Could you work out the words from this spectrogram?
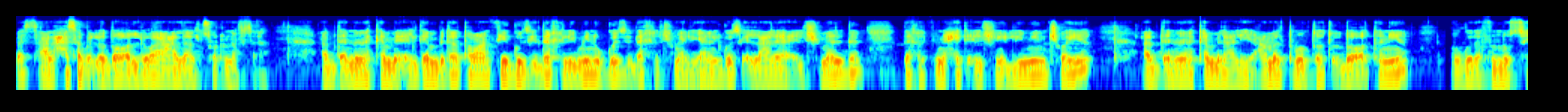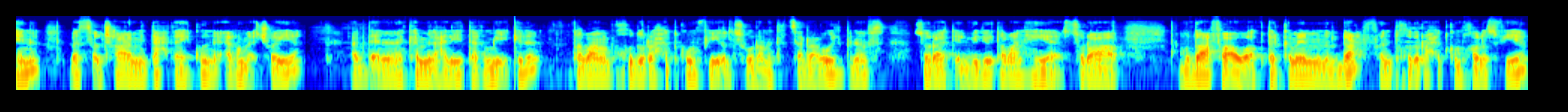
بس على حسب الإضاءة اللي واقعة على الصورة نفسها. أبدأ إن أنا أكمل الجنب ده طبعا في جزء داخل يمين وجزء داخل شمال يعني الجزء اللي على الشمال ده داخل في ناحية اليمين شوية أبدأ إن أنا أكمل عليه. عملت منطقة إضاءة تانية موجودة في النص هنا بس الشعر من تحت هيكون أغمق شوية أبدأ إن أنا أكمل عليه تغميق كده. طبعا خدوا راحتكم في الصورة ما تتسرعوش بنفس سرعة الفيديو. طبعا هي سرعه مضاعفة أو أكتر كمان من الضعف فأنتوا خدوا راحتكم خالص فيها.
